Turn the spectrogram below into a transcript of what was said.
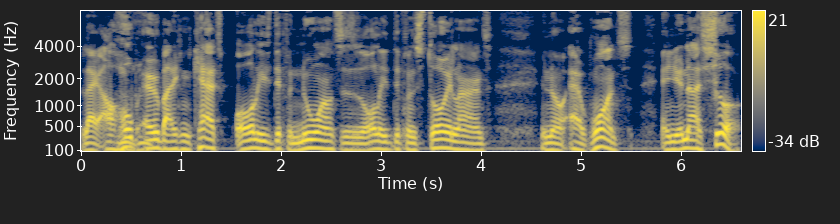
Like I hope mm-hmm. everybody can catch all these different nuances, all these different storylines, you know, at once, and you're not sure.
